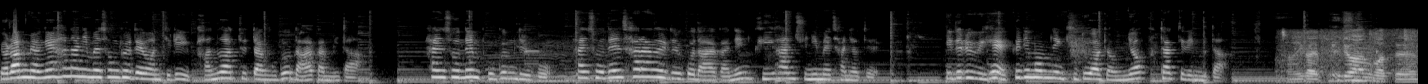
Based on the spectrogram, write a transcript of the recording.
11명의 하나님의 선교대원들이 바누아투 땅으로 나아갑니다. 한 손은 복음 들고 한 손은 사랑을 들고 나아가는 귀한 주님의 자녀들. 이들을 위해 끊임없는 기도와 격려 부탁드립니다. 저희가 필요한 것은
